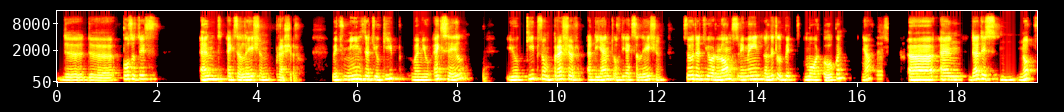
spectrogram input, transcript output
the the positive end exhalation pressure, which means that you keep when you exhale, you keep some pressure at the end of the exhalation so that your lungs remain a little bit more open. Yeah. Uh, and that is not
